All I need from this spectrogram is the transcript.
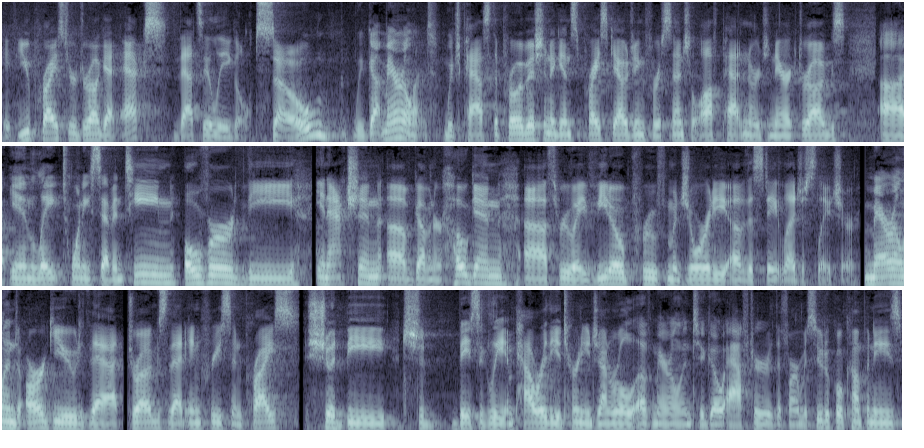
if you price your drug at X, that's illegal. So we've got Maryland, which passed the prohibition against price gouging for essential off-patent or generic drugs uh, in late 2017 over the inaction of Governor Hogan uh, through a veto proof majority of the state legislature. Maryland argued that drugs that increase in price should be should basically empower the attorney general of Maryland to go after the pharmaceutical companies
